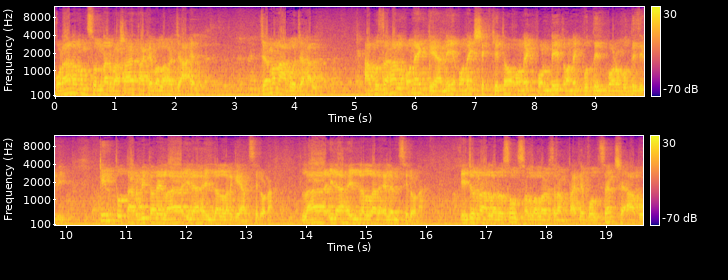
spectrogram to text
কোরআন এবং সন্ন্যার ভাষায় তাকে বলা হয় জাহেল। যেমন আবু জাহাল। আবু জাহাল অনেক জ্ঞানী, অনেক শিক্ষিত, অনেক পণ্ডিত, অনেক বুদ্ধি, বড় বুদ্ধিজীবী। কিন্তু তার ভিতরে লা ইলাহা ইল্লাল্লাহর জ্ঞান ছিল না। লা ইলাহা ইল্লাল্লাহর এলেম ছিল না। এই জন্য আল্লাহ রসুল সাল্লা সাল্লাম তাকে বলছেন, সে আবু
